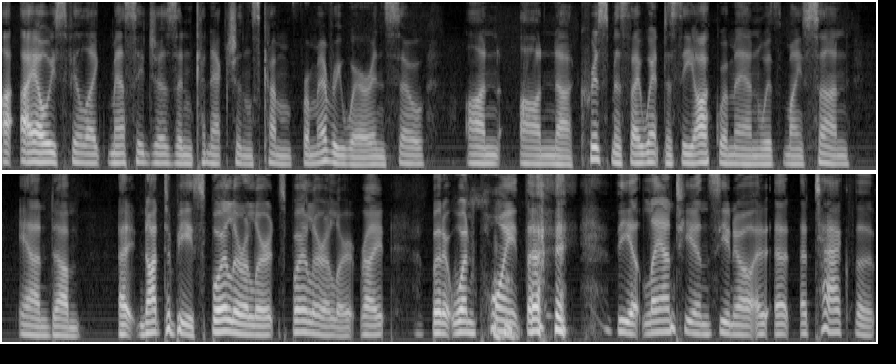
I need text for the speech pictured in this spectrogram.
I, I always feel like messages and connections come from everywhere. And so on on uh, Christmas, I went to see Aquaman with my son, and um, uh, not to be spoiler alert, spoiler alert, right? But at one point, the the Atlanteans, you know, a, a, attack the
